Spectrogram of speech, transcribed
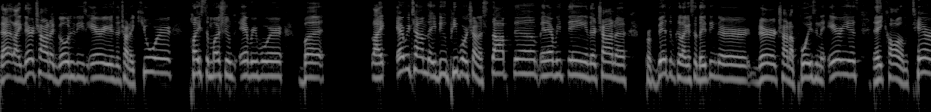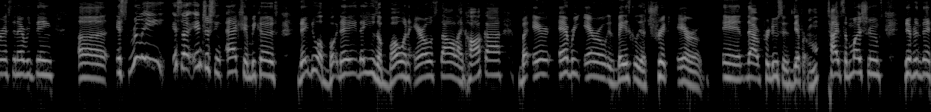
that like they're trying to go to these areas, they're trying to cure, place the mushrooms everywhere, but like every time they do, people are trying to stop them and everything, and they're trying to prevent them because, like I said, they think they're they're trying to poison the areas, and they call them terrorists and everything. Uh, it's really it's an interesting action because they do a they they use a bow and arrow style like Hawkeye, but air, every arrow is basically a trick arrow. And that produces different types of mushrooms, different things.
